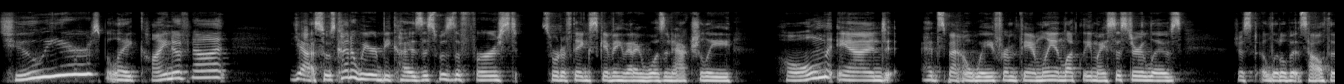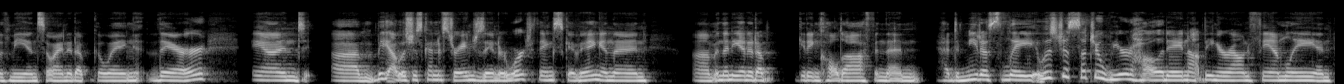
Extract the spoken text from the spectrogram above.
two years, but like kind of not. Yeah. So it's kind of weird because this was the first sort of Thanksgiving that I wasn't actually home. And had spent away from family. And luckily, my sister lives just a little bit south of me. And so I ended up going there. And, um, but yeah, it was just kind of strange. Xander worked Thanksgiving and then, um, and then he ended up getting called off and then had to meet us late. It was just such a weird holiday, not being around family. And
